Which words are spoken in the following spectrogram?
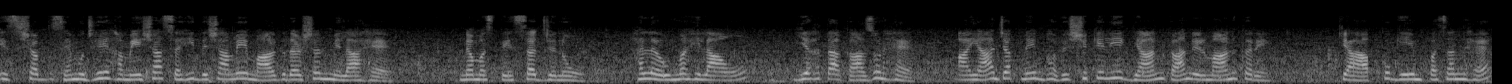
इस शब्द से मुझे हमेशा सही दिशा में मार्गदर्शन मिला है। नमस्ते सज्जनों। हेलो महिलाओं। यह ताकाजुन है। आइए आज अपने भविष्य के लिए ज्ञान का निर्माण करें। क्या आपको गेम पसंद है?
